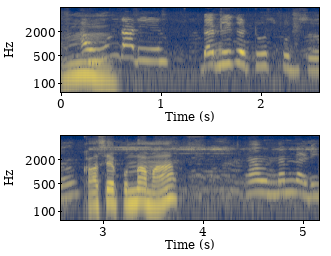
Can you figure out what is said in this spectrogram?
డాడీ. డాడీ నీకే టూ స్పూన్స్ కాసేపు ఉందామా? ఉందాం డాడీ.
